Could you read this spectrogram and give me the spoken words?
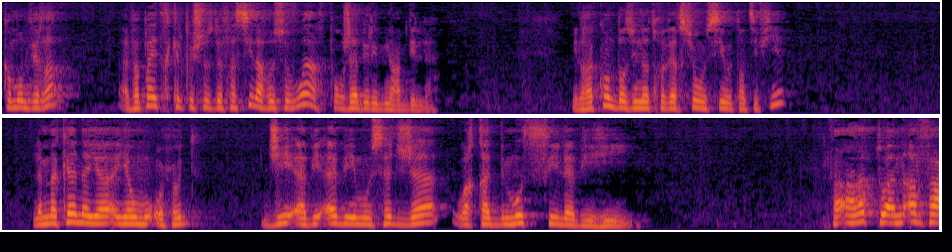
comme on le verra, elle va pas être quelque chose de facile à recevoir pour Jabir ibn Abdullah. Il raconte dans une autre version aussi authentifiée لما كان يوم أحد جيء بأبي مسجى وقد مثل به فأردت أن أرفع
